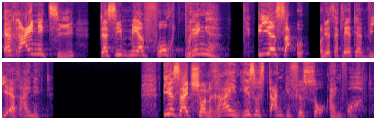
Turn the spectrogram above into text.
Er reinigt sie, dass sie mehr Frucht bringe. Ihr und jetzt erklärt er, wie er reinigt. Ihr seid schon rein. Jesus, danke für so ein Wort.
